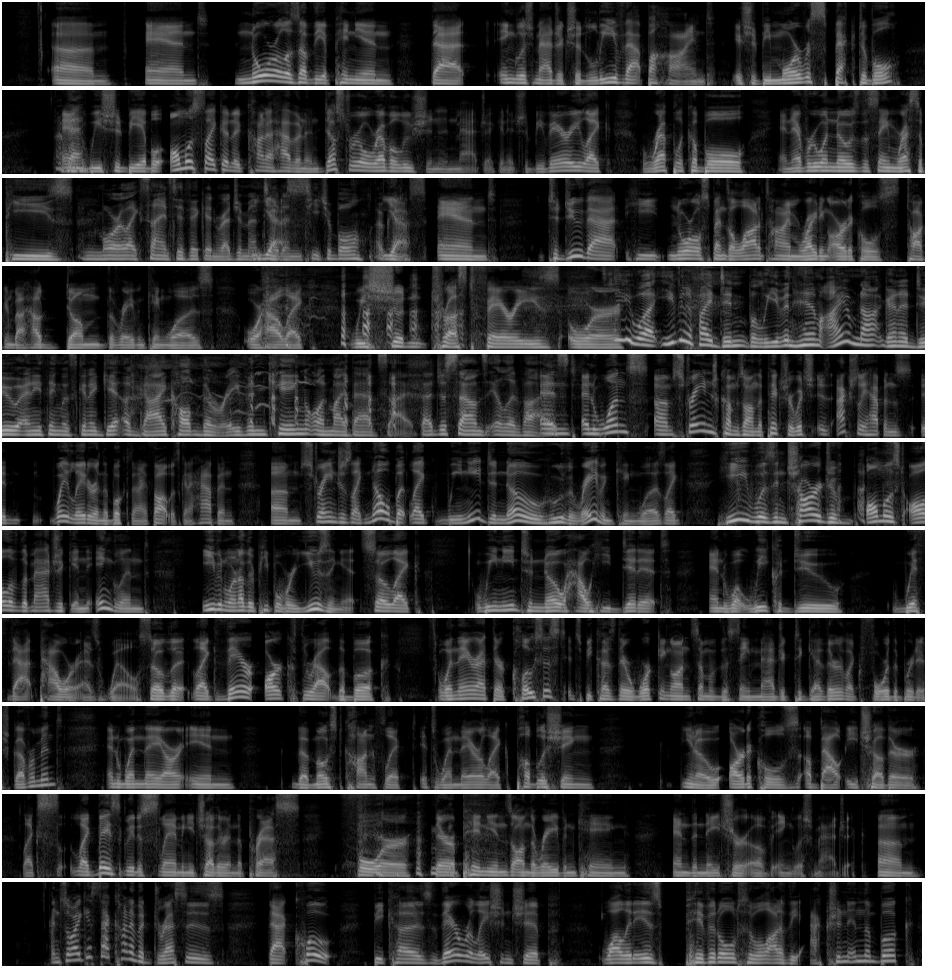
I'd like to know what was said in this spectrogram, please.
Um, and Norrell is of the opinion that English magic should leave that behind. It should be more respectable Okay. and we should be able almost like a kind of have an industrial revolution in magic and it should be very like replicable and everyone knows the same recipes And more like scientific and regimented Yes. and teachable. Okay. yes and to do that he Norrell spends a lot of time writing articles talking about how dumb the raven king was or how like we shouldn't trust fairies or Tell you what, even if I didn't believe in him, I am not gonna do anything that's gonna get a guy called the Raven King on my bad side. That just sounds ill and advised. and once um, Strange comes on the picture, which is actually happens in, way later in the book than I thought was going to happen. Um, Strange is like, no, but like we need to know who the Raven King was. Like he was in charge of almost all of the magic in England, even when other people were using it. So like we need to know how he did it and what we could do with that power as well. So the, like their arc throughout the book when they're at their closest, it's because they're working on some of the same magic together, like for the British government. And when they are in the most conflict, it's when they are like publishing, you know, articles about each other, like like basically just slamming each other in the press for their opinions on the Raven King and the nature of English magic. Um, and so I guess that kind of addresses that quote because their relationship, while it is pivotal to a lot of the action in the book,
